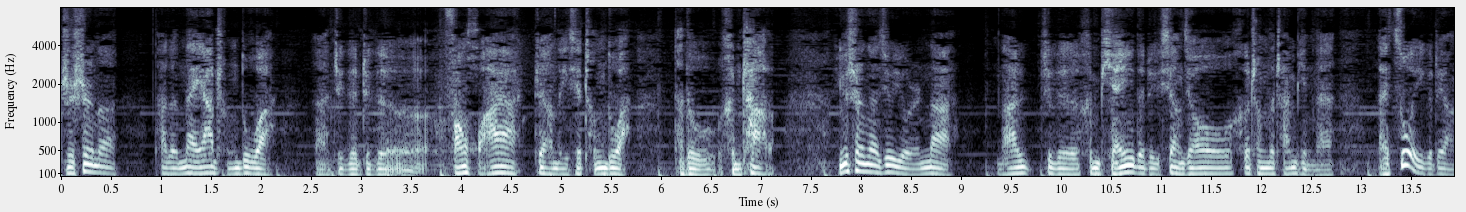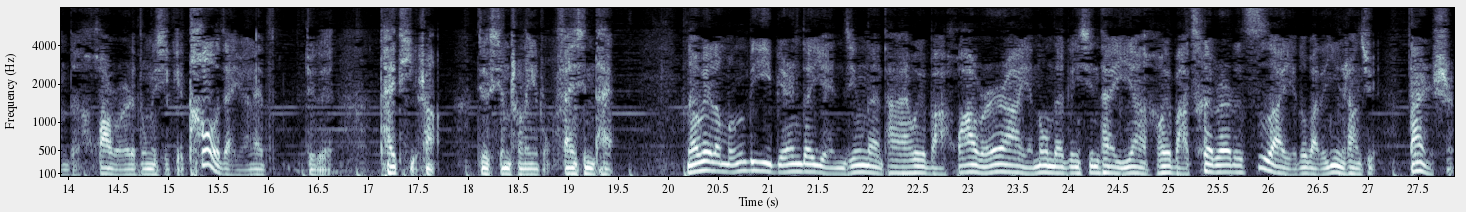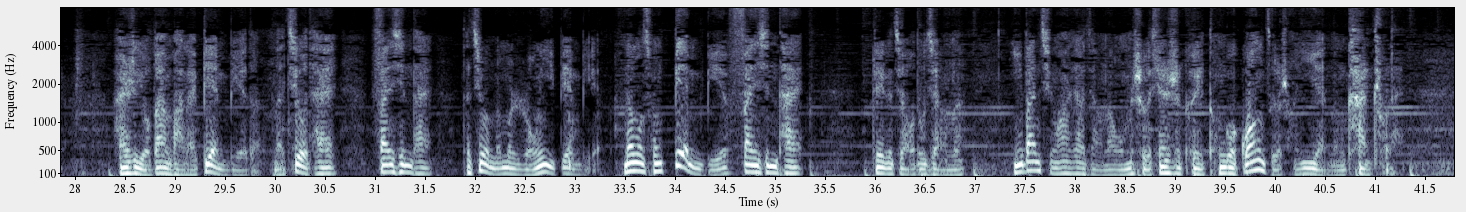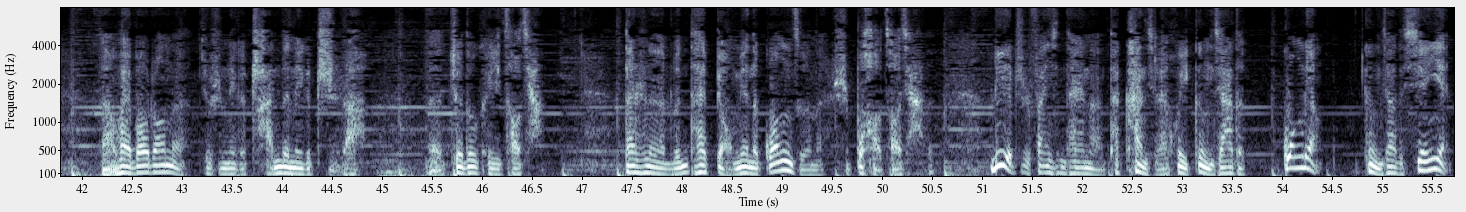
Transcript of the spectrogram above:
只是呢，它的耐压程度啊，啊，这个这个防滑呀，这样的一些程度啊。它都很差了，于是呢，就有人呢拿这个很便宜的这个橡胶合成的产品呢，来做一个这样的花纹的东西，给套在原来的这个胎体上，就形成了一种翻新胎。那为了蒙蔽别人的眼睛呢，他还会把花纹啊也弄得跟新胎一样，还会把侧边的字啊也都把它印上去。但是还是有办法来辨别的。那旧胎翻新胎，它就那么容易辨别。那么从辨别翻新胎。这个角度讲呢，一般情况下讲呢，我们首先是可以通过光泽上一眼能看出来，啊，外包装呢就是那个缠的那个纸啊，呃，这都可以造假，但是呢，轮胎表面的光泽呢是不好造假的。劣质翻新胎呢，它看起来会更加的光亮，更加的鲜艳。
